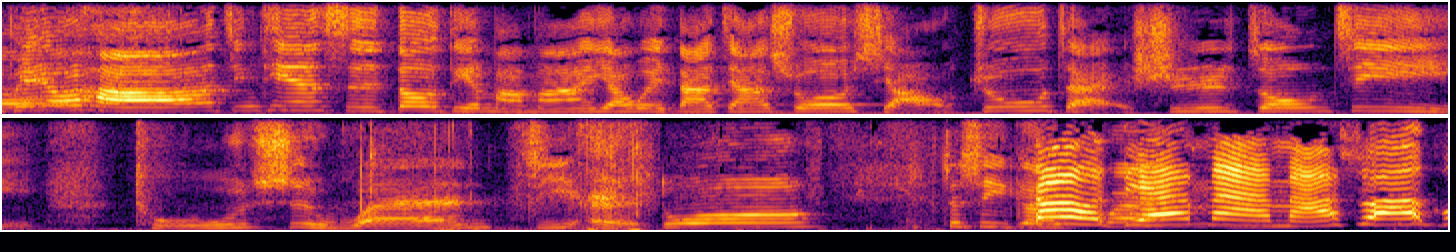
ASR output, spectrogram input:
朋友好，今天是豆点妈妈要为大家说《小猪仔失踪记》，图是文及耳朵，这是一个豆点妈妈说故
